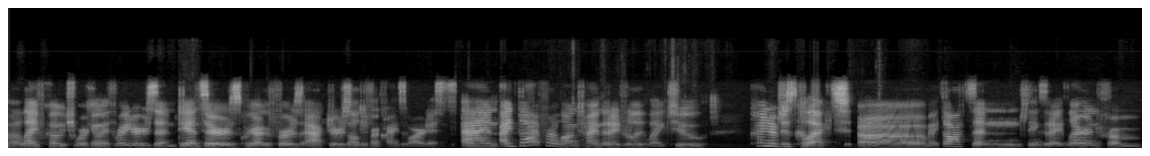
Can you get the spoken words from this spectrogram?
a life coach working with writers and dancers, choreographers, actors, all different kinds of artists. And I thought for a long time that I'd really like to kind of just collect uh, my thoughts and things that I learned from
